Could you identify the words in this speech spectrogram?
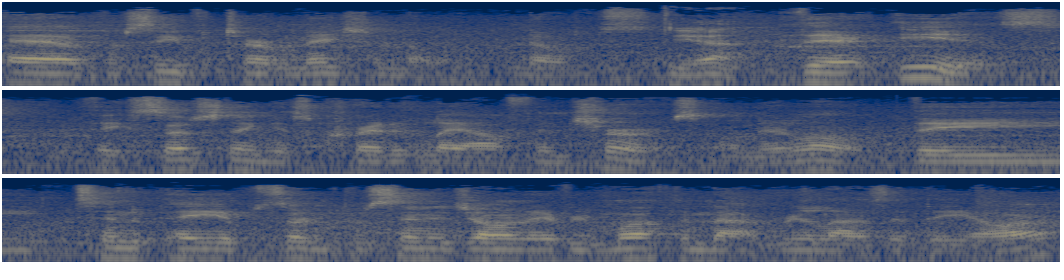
have received a termination notice. Yeah. There is a such thing as credit layoff insurance on their loan. They tend to pay a certain percentage on it every month and not realize that they are.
